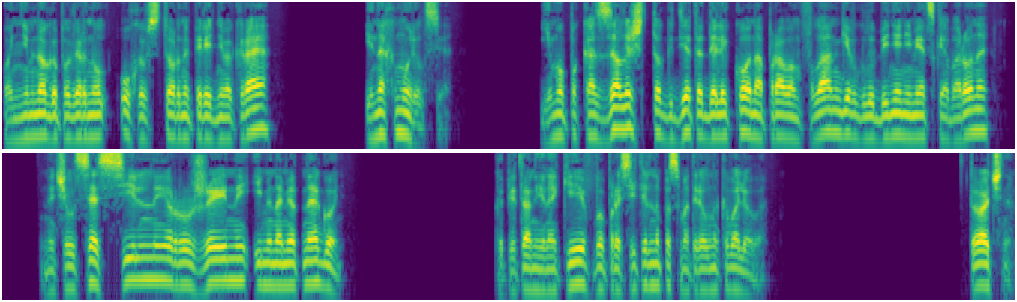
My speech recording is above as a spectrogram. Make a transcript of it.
Он немного повернул ухо в сторону переднего края и нахмурился. Ему показалось, что где-то далеко на правом фланге, в глубине немецкой обороны, начался сильный ружейный и минометный огонь. Капитан Янакиев вопросительно посмотрел на Ковалева. «Точно.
